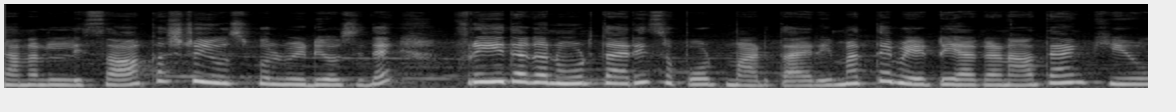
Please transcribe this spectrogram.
ಚಾನಲಲ್ಲಿ ಸಾಕಷ್ಟು ಯೂಸ್ಫುಲ್ ವೀಡಿಯೋಸ್ ಇದೆ. ಫ್ರೀ ಇದ್ದಾಗ ನೋಡ್ತಾ ಇರಿ ಸಪೋರ್ಟ್ ಮಾಡ್ತಾ ಇರಿ. ಮತ್ತೆ ಭೇಟಿಯಾಗೋಣ. ಥ್ಯಾಂಕ್ ಯು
